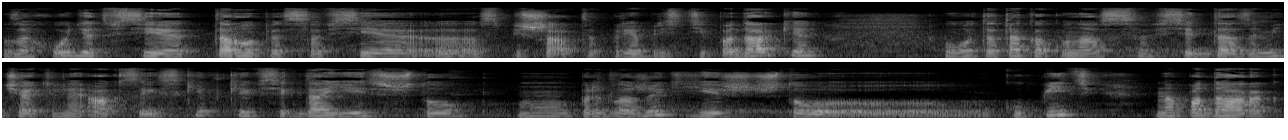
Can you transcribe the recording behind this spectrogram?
заходят, все торопятся, все э, спешат приобрести подарки. Вот, а так как у нас всегда замечательные акции и скидки, всегда есть что предложить, есть что э, купить на подарок.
